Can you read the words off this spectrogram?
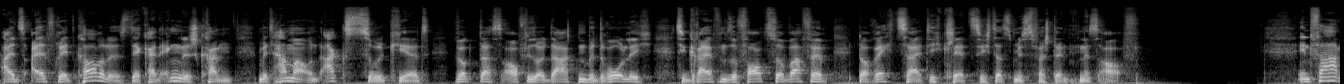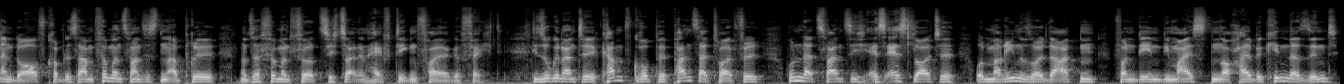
Als Alfred Cordes, der kein Englisch kann, mit Hammer und Axt zurückkehrt, wirkt das auf die Soldaten bedrohlich. Sie greifen sofort zur Waffe, doch rechtzeitig klärt sich das Missverständnis auf. In Fahrendorf kommt es am 25. April 1945 zu einem heftigen Feuergefecht. Die sogenannte Kampfgruppe Panzerteufel, 120 SS-Leute und Marinesoldaten, von denen die meisten noch halbe Kinder sind,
